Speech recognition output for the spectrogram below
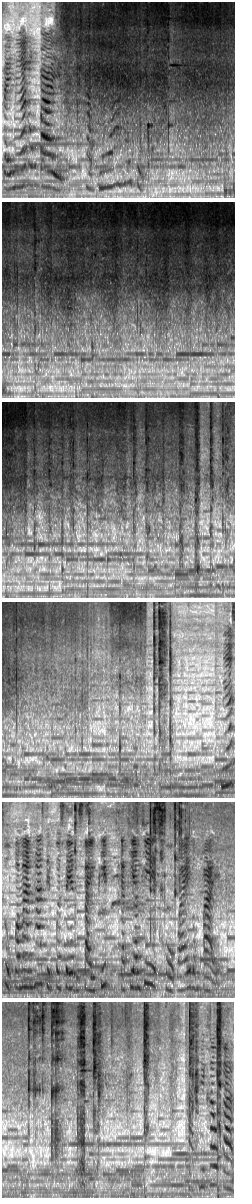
ใส่เนื้อลงไป ผัดเนื้อให้สุก เนื้อสุกประมาณ 50%ใส่พริกกระเทียมที่โขลกไว้ลงไป ผัดให้เข้ากัน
